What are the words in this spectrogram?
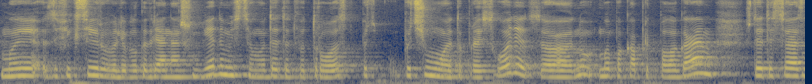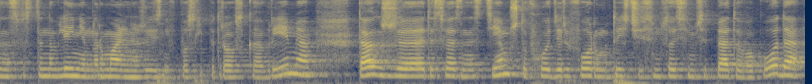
мы зафиксировали благодаря нашим ведомостям вот этот вот рост. Почему это происходит? Ну, мы пока предполагаем, что это связано с восстановлением нормальной жизни в послепетровское время. Также это связано с тем, что в ходе реформы 1775 года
